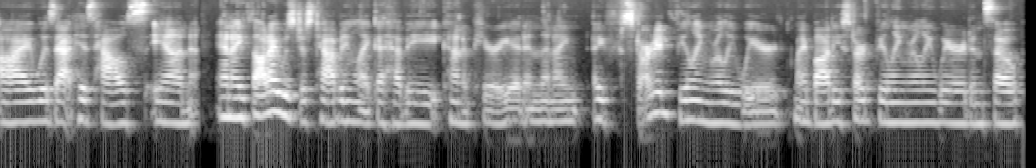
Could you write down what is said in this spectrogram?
I was at his house and and I thought I was just having like a heavy kind of period and then I I started feeling really weird. My body started feeling really weird and so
